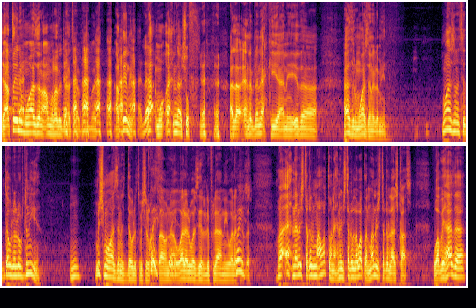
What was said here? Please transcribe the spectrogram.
يعطيني موازنة عمرها رجعت يا محمد. اعطيني لا. مو إحنا شوف. هلا إحنا بدنا نحكي يعني إذا هذه الموازنة لمين؟ موازنة الدولة الأردنية. مش موازنة دولة بشر كويس. ولا الوزير الفلاني ولا كويس. كذا. فاحنا نشتغل مع وطن إحنا نشتغل لوطن ما بنشتغل لأشخاص. وبهذا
